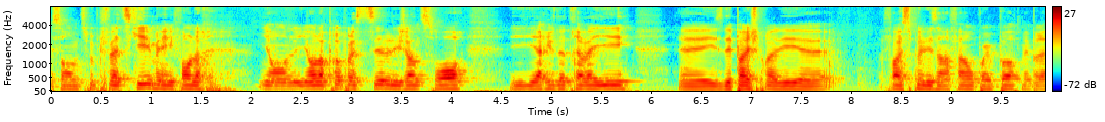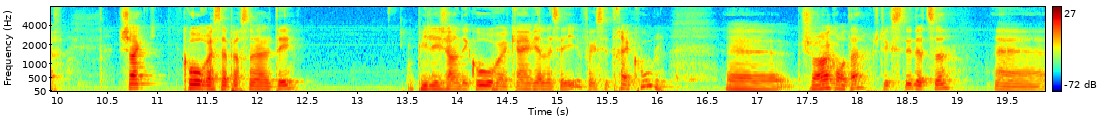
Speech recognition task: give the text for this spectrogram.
sont un petit peu plus fatigués, mais ils font leur, ils ont, ils ont leur propre style. Les gens du soir, ils arrivent de travailler, euh, ils se dépêchent pour aller euh, faire souper les enfants ou peu importe. Mais bref, chaque cours a sa personnalité. Puis les gens découvrent quand ils viennent l'essayer. Fait que c'est très cool. Euh, je suis vraiment content. Je suis excité de ça. Euh,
